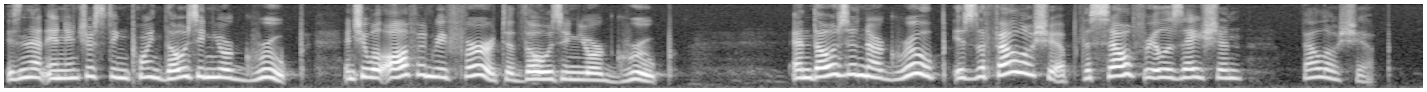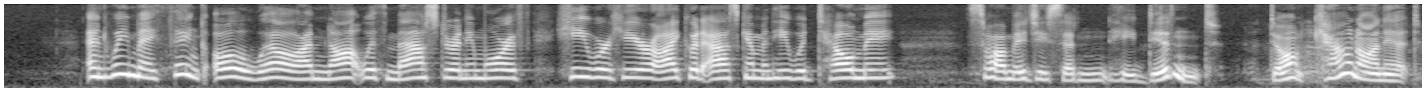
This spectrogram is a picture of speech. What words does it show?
isn't that an interesting point? Those in your group. And she will often refer to those in your group. And those in our group is the fellowship, the self realization fellowship. And we may think, oh, well, I'm not with Master anymore. If he were here, I could ask him and he would tell me. Swamiji said, he didn't. Don't count on it.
